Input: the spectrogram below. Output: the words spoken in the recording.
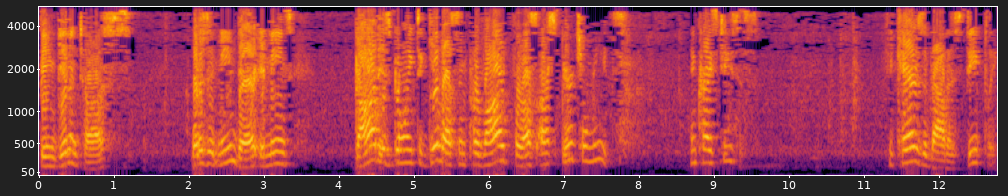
being given to us. What does it mean there? It means God is going to give us and provide for us our spiritual needs in Christ Jesus. He cares about us deeply.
